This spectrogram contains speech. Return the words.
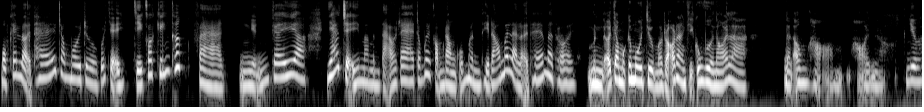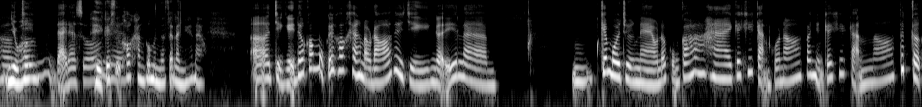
một cái lợi thế trong môi trường của chị. Chỉ có kiến thức và những cái à, giá trị mà mình tạo ra trong cái cộng đồng của mình thì đó mới là lợi thế mà thôi. Mình ở trong một cái môi trường mà rõ ràng chị cũng vừa nói là đàn ông họ họ nhiều hơn nhiều hơn. đại đa số thì cái sự khó khăn của mình nó sẽ là như thế nào? À, chị nghĩ nếu có một cái khó khăn nào đó thì chị nghĩ là cái môi trường nào nó cũng có hai cái khía cạnh của nó. Có những cái khía cạnh nó tích cực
